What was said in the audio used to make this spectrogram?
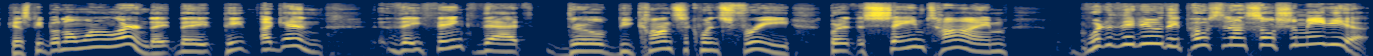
because people don't want to learn. They they pe- again they think that there'll be consequence free, but at the same time, what do they do? They post it on social media.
